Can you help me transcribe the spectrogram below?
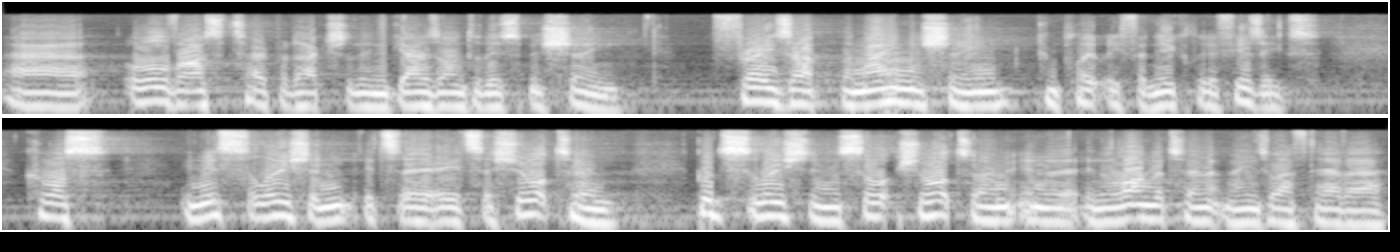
uh, all of isotope production then goes onto this machine. Frees up the main machine completely for nuclear physics. Of course, in this solution, it's a, it's a short-term, good solution in the short term. In the, in the longer term, it means we'll have to have a,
